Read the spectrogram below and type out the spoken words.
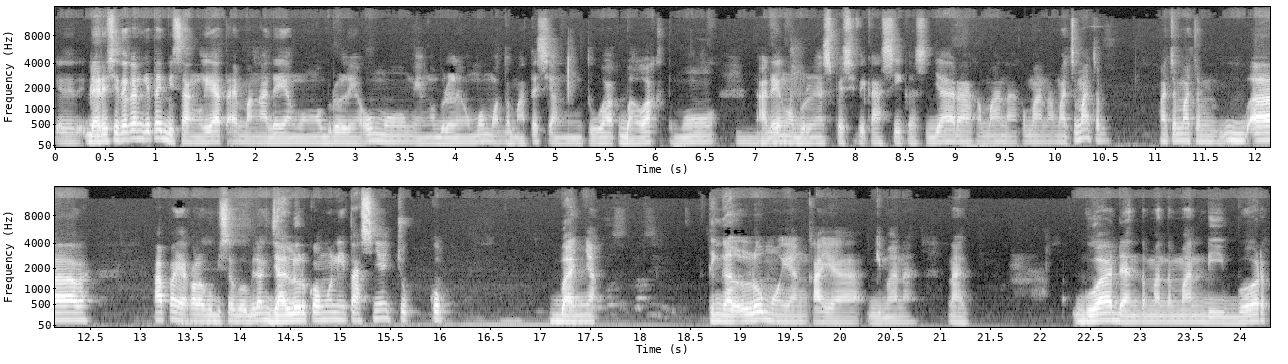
Gitu. Dari situ kan kita bisa ngelihat emang ada yang mau ngobrolnya umum, yang ngobrolnya umum otomatis yang tua ke bawah ketemu, Hmm. ada yang ngobrolnya spesifikasi ke sejarah, ke mana, ke mana, macem-macem, macem-macem. Eh, apa ya kalau gue bisa gue bilang jalur komunitasnya cukup banyak. Tinggal lu mau yang kayak gimana. Nah, gua dan teman-teman di board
